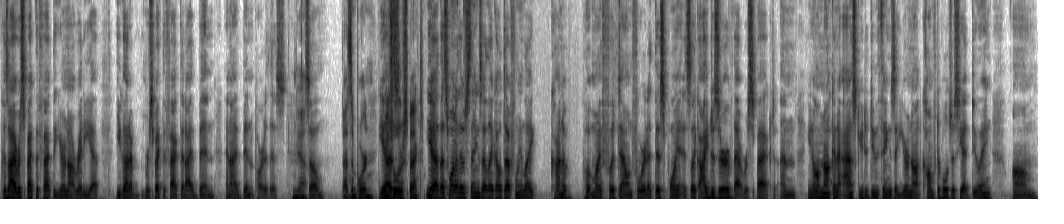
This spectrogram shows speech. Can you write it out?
Because i mm. respect the fact that you're not ready yet. You got to respect the fact that i've been and i've been a part of this. Yeah. so That's important. Yes. Mutual respect. yeah that's one of those things that like i'll definitely like kind of put my foot down for it at this point it's like i deserve that respect and you know i'm not going to ask you to do things that you're not comfortable just yet doing um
